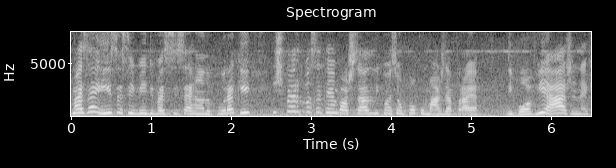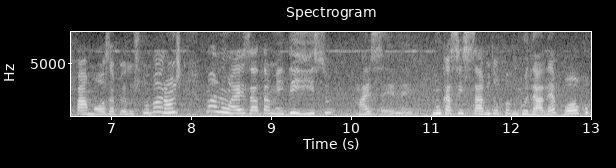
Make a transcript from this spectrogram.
Mas é isso, esse vídeo vai se encerrando por aqui. Espero que você tenha gostado de conhecer um pouco mais da praia de Boa Viagem, né? Famosa pelos tubarões, mas não é exatamente isso, mas é, né? Nunca se sabe, então todo cuidado é pouco.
